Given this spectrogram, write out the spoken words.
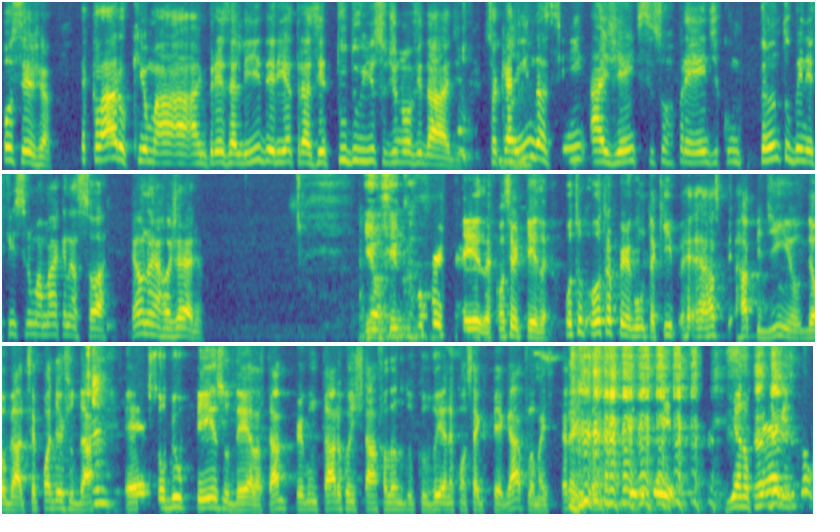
Ou seja, é claro que uma, a empresa líder ia trazer tudo isso de novidade. Só que ainda assim a gente se surpreende com tanto benefício numa máquina só. É ou não é, Rogério? Eu fico. Com certeza, com certeza. Outra, outra pergunta aqui, é, rapidinho, Delgado, você pode ajudar, é, sobre o peso dela, tá? Perguntaram quando a gente estava falando do que o Viana consegue pegar, falou, mas peraí, então, Viana pega, então.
